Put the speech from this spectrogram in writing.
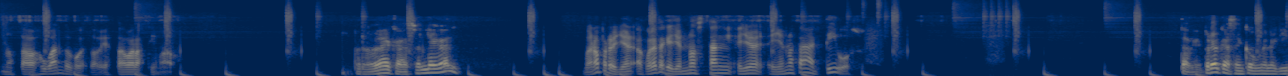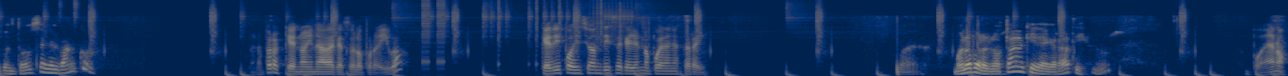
no estaba jugando porque todavía estaba lastimado. Pero ve acá, eso es legal. Bueno, pero acuérdate que ellos no están, ellos, ellos no están activos. Está bien, pero ¿qué hacen con el equipo entonces en el banco? Bueno, pero es que no hay nada que se lo prohíba. ¿Qué disposición dice que ellos no pueden estar ahí? Bueno, bueno pero no están aquí de gratis, ¿no? Bueno,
